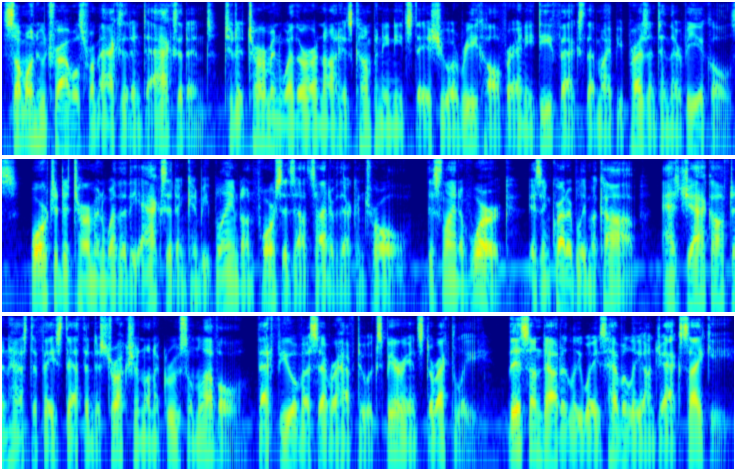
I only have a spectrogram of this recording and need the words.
someone who travels from accident to accident to determine whether or not his company needs to issue a recall for any defects that might be present in their vehicles, or to determine whether the accident can be blamed on forces outside of their control. This line of work is incredibly macabre, as Jack often has to face death and destruction on a gruesome level that few of us ever have to experience directly. This undoubtedly weighs heavily on Jack's psyche,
